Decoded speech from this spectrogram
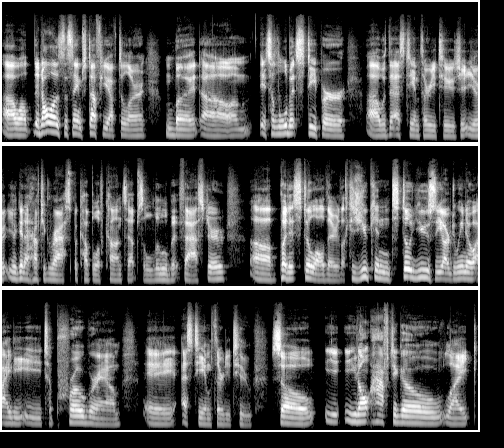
uh, well, it all is the same stuff you have to learn, but um, it's a little bit steeper uh, with the STM32s. You're, you're going to have to grasp a couple of concepts a little bit faster, uh, but it's still all there because you can still use the Arduino IDE to program a STM32. So you don't have to go like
